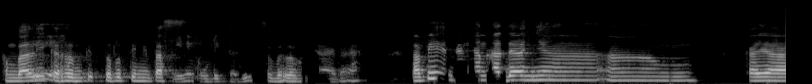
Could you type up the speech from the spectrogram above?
kembali ke Iya. rut- rutinitas Ini mudik tadi. sebelumnya ya. Tapi dengan adanya em, kayak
